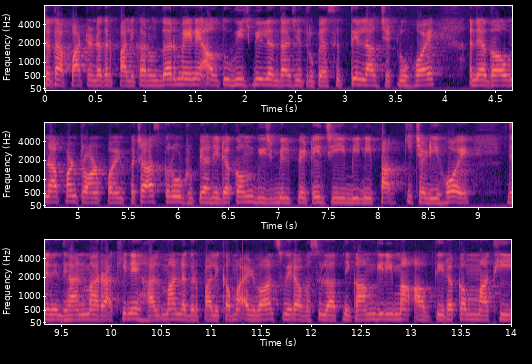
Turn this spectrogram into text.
છતાં પાટણ નગરપાલિકાનું દર મહિને આવતું વીજ બિલ અંદાજિત રૂપિયા સિત્તેર લાખ જેટલું હોય અને અગાઉના પણ ત્રણ પોઈન્ટ પચાસ કરોડ રૂપિયાની રકમ વીજ બિલ પેટે જીઈબીની પાકી ચડી હોય, જેને ધ્યાનમાં રાખીને હાલમાં નગરપાલિકામાં એડવાન્સ વેરા વસૂલાતની કામગીરીમાં આવતી રકમમાંથી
